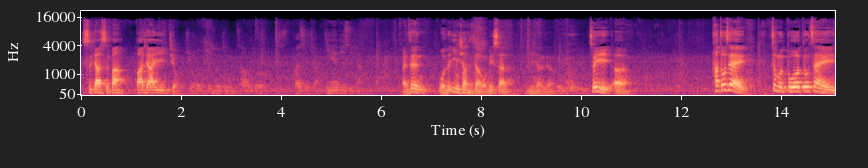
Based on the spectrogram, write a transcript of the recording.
四加四八，八加一九，差不多快十讲，今天第十讲。反正我的印象是这样，我没算了，印象是这样，所以呃，他都在这么多都在，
